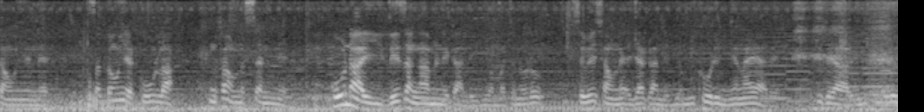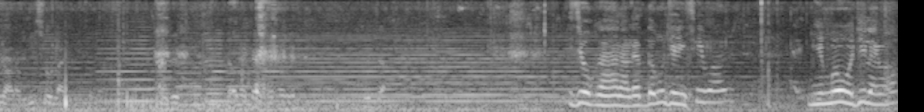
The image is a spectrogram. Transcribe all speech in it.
6လ2020 9နာရီ45မိနစ်ကနေပြီးတော့မှကျွန်တော်တို့ဆေးဘေးဆောင်တဲ့အရက်ကနေပြီးတော့မိခိုးတွေမြင်လိုက်ရတယ်ဒီတရားလေးကျွန်တော်တို့ရောက်တော့မီးရှို့လိုက်ပြီဆိုတော့ဒီကဲဒီကြဒီကျုပ်ကလည်း၃ချိန်ရှိပါပြီမြင်မိုးကိုကြည့်လိုက်ပါသူ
